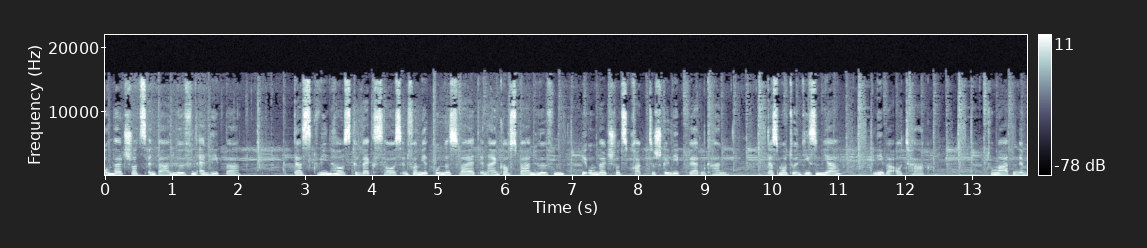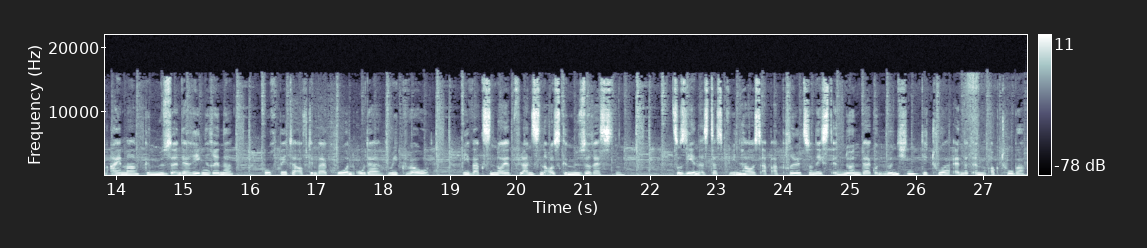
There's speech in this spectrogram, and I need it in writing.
Umweltschutz in Bahnhöfen erlebbar. Das Greenhouse Gewächshaus informiert bundesweit in Einkaufsbahnhöfen, wie Umweltschutz praktisch gelebt werden kann. Das Motto in diesem Jahr? Lebe autark. Tomaten im Eimer, Gemüse in der Regenrinne, Hochbeete auf dem Balkon oder Regrow. Wie wachsen neue Pflanzen aus Gemüseresten? Zu sehen ist das Greenhouse ab April zunächst in Nürnberg und München. Die Tour endet im Oktober.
